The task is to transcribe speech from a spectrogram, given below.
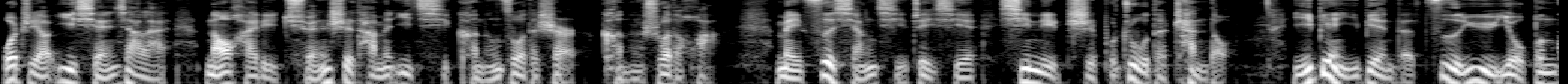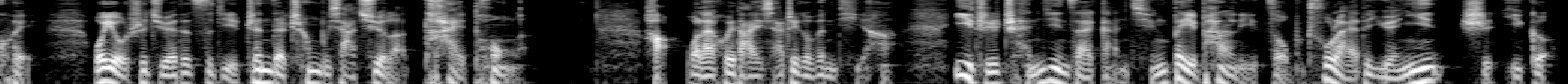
我只要一闲下来，脑海里全是他们一起可能做的事儿，可能说的话。每次想起这些，心里止不住的颤抖，一遍一遍的自愈又崩溃。我有时觉得自己真的撑不下去了，太痛了。好，我来回答一下这个问题哈。一直沉浸在感情背叛里走不出来的原因是一个，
